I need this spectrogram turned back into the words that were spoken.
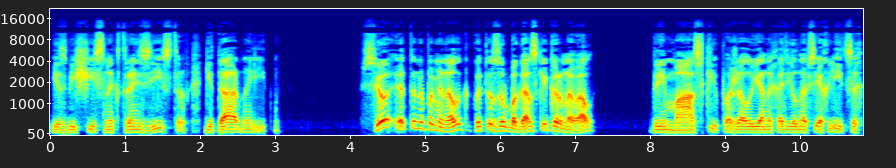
из бесчисленных транзисторов, гитарные ритмы. Все это напоминало какой-то зурбаганский карнавал, да и маски, пожалуй, я находил на всех лицах,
